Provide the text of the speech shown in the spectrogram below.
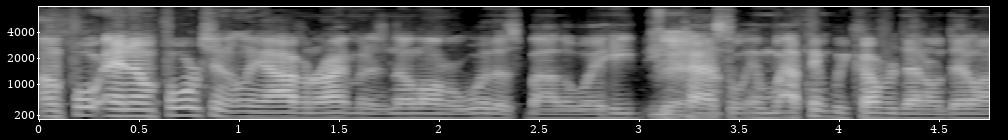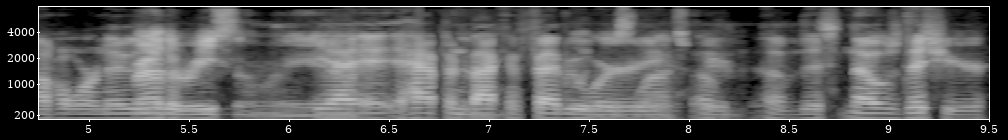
Unfor- and unfortunately, Ivan Reitman is no longer with us. By the way, he, he Yeah. passed away, and I think we covered that on Deadline Horror News. rather recently. yeah, Yeah. it happened Yeah. back in February of, of this. No, it was this year.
